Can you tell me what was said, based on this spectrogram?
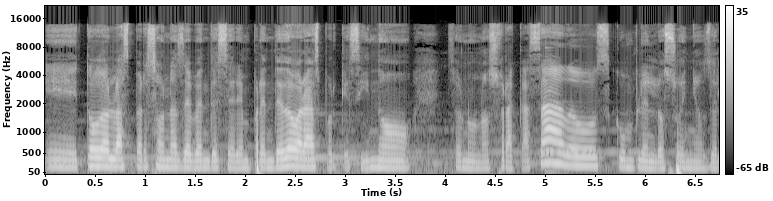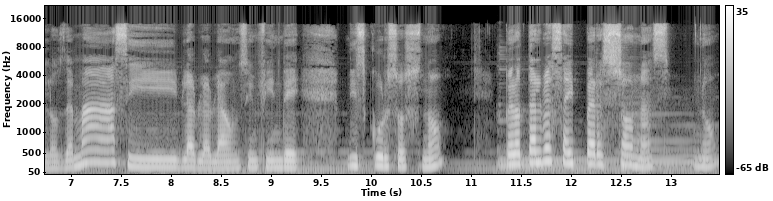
eh, todas las personas deben de ser emprendedoras porque si no son unos fracasados, cumplen los sueños de los demás y bla, bla, bla, un sinfín de discursos, ¿no? Pero tal vez hay personas, ¿no?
